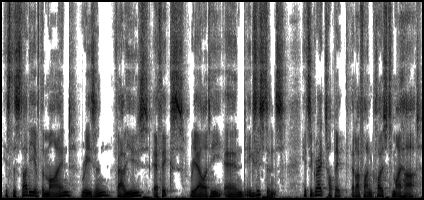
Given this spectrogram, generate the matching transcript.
is the study of the mind, reason, values, ethics, reality, and existence. It's a great topic that I find close to my heart.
